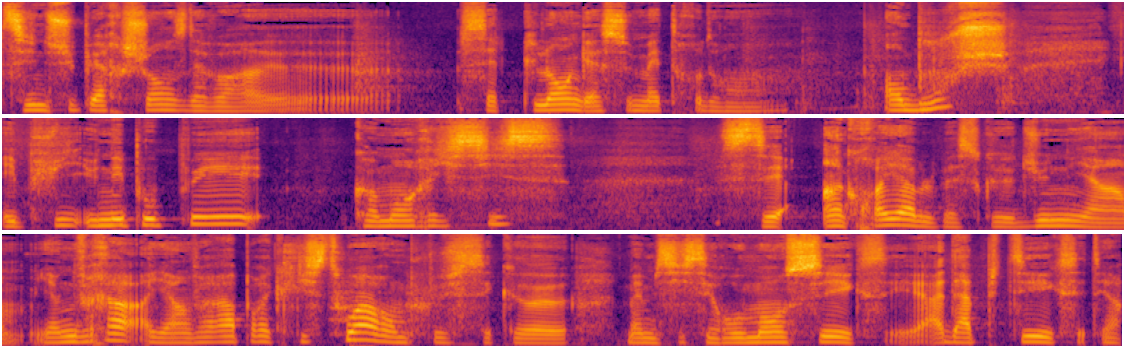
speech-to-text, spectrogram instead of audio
c'est une super chance d'avoir euh, cette langue à se mettre dans, en bouche. Et puis une épopée comme Henri VI, c'est incroyable parce que d'une, il y, a un, y, y a un vrai rapport avec l'histoire en plus. C'est que même si c'est romancé, que c'est adapté, etc.,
